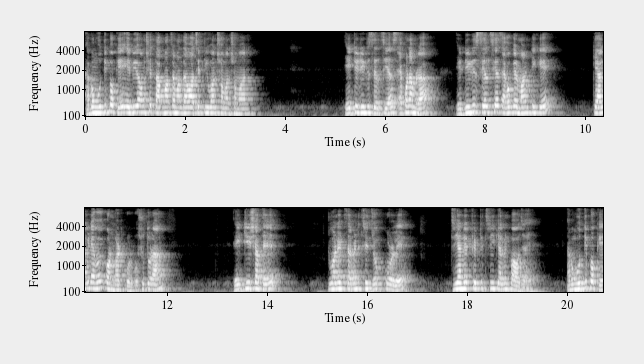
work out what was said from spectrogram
এবং উদ্দীপকে এ বি অংশের তাপমাত্রা মান দেওয়া আছে টি ওয়ান সমান সমান এইটি ডিগ্রি সেলসিয়াস। এখন আমরা এই ডিগ্রি সেলসিয়াস এককের মানটিকে ক্যালভিন এককে কনভার্ট করব। সুতরাং এইটির সাথে টু যোগ করলে three hundred fifty three kelvin পাওয়া যায়। এবং উদ্দীপকে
